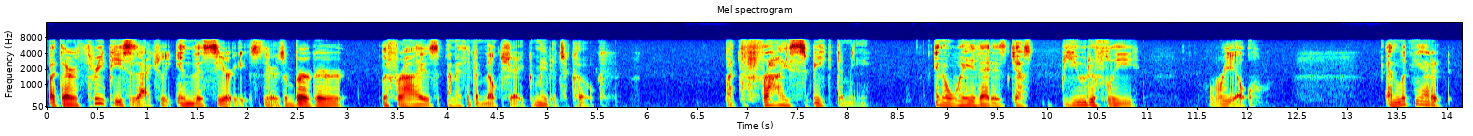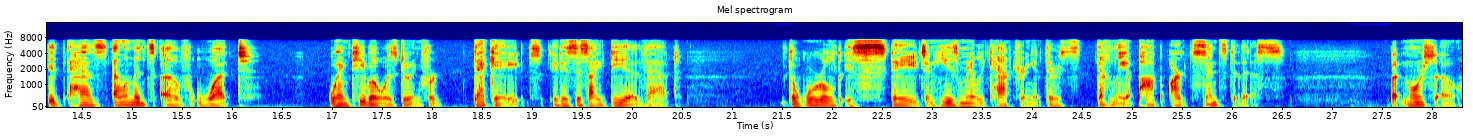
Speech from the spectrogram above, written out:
But there are three pieces actually in this series there's a burger, the fries, and I think a milkshake. Maybe it's a Coke. But the fries speak to me in a way that is just beautifully real and looking at it, it has elements of what Wayne Thiebaud was doing for decades. It is this idea that the world is staged and he is merely capturing it. There's definitely a pop art sense to this, but more so,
